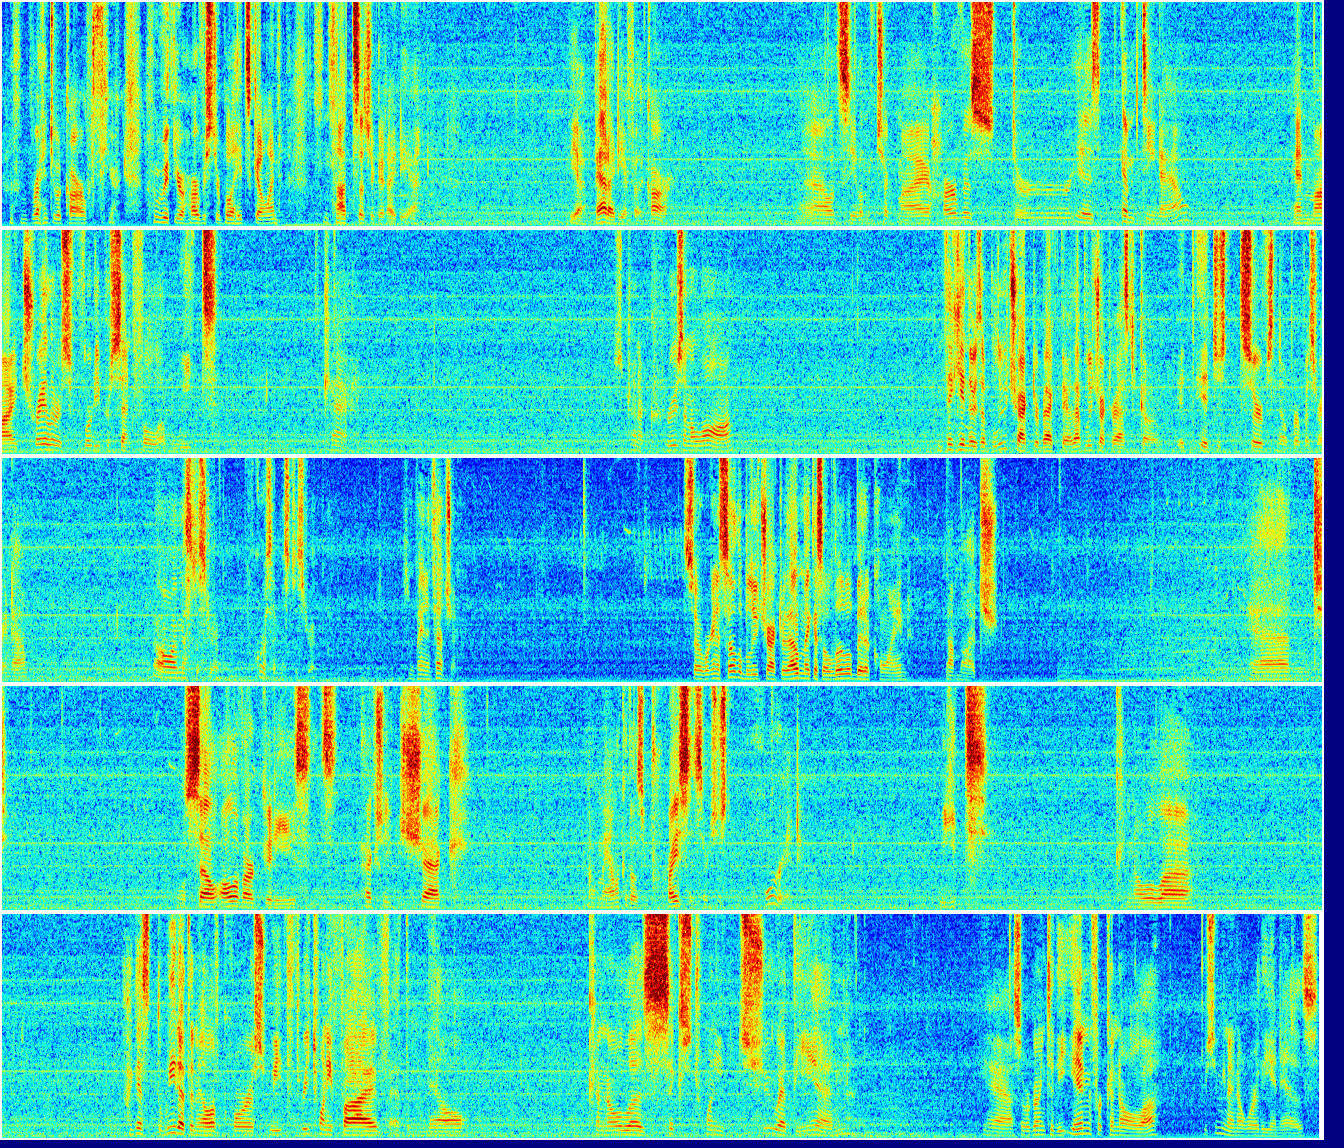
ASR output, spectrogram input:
Run into a car with your with your harvester blades going. Not such a good idea. Yeah, bad idea for the car. Uh, let's see, let me check my harvester is empty now. And my trailer is 40% full of wheat. Okay. Just kind of cruising along. I'm thinking there's a blue tractor back there. That blue tractor has to go. It, it just serves no purpose right now. Oh, I missed a strip. Of course I missed a strip. Wasn't paying attention. So we're going to sell the blue tractor. That'll make us a little bit of coin. Not much. And we'll sell all of our goodies. Let's actually check Oh man, look at those prices. They're just horrid. Wheat. Canola. I guess the wheat at the mill, of course. Wheat 325 at the mill. Canola 622 at the inn. Yeah, so we're going to the inn for canola. Presuming I know where the inn is.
